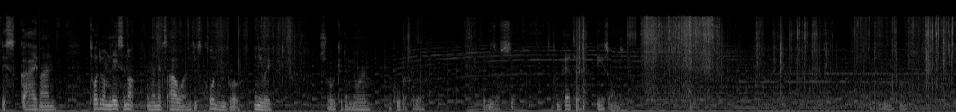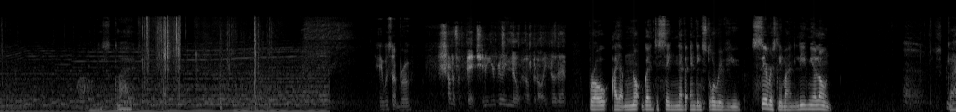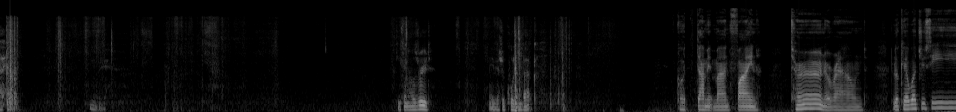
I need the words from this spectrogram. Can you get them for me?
this guy, man. Told him I'm lacing up in the next hour and he keeps calling me, bro. Anyway, sure we could ignore him. We'll call back later. But these are sick compared. To these ones. Wow, this guy. Hey, what's up, bro? Son of a bitch, you know, you're really no help at all, you know that? Bro, I am not going to sing Never Ending Story with you. Seriously, man, leave me alone. This guy. Do you think I was rude? Maybe I should call him back. God damn it, man. Fine. Turn around. Look at what you see.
